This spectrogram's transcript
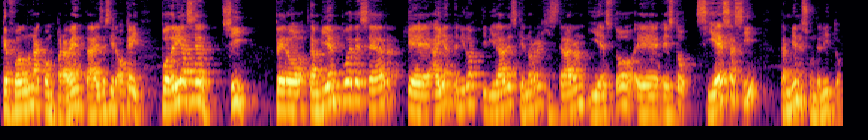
que fue una compraventa. Es decir, ok, podría ser, sí, pero también puede ser que hayan tenido actividades que no registraron y esto, eh, esto, si es así, también es un delito.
